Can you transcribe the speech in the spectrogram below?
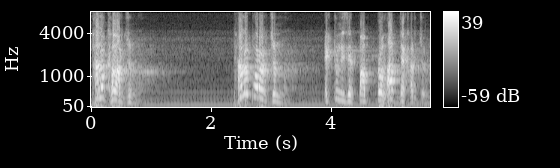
ভালো খাওয়ার জন্য, ভালো পড়ার জন্য, একটু নিজের প্রভাব দেখার জন্য।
